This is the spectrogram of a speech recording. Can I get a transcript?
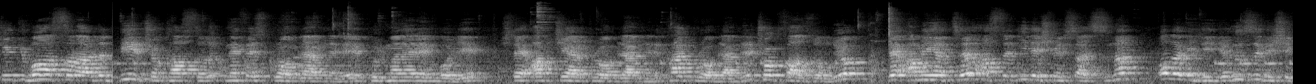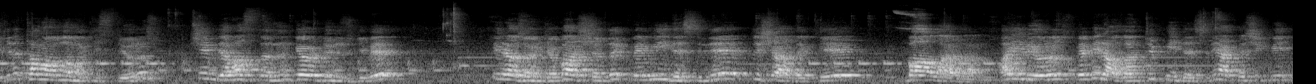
Çünkü bu hastalarda birçok hastalık, nefes problemleri, pulmoner emboli, işte akciğer problemleri, kalp problemleri çok fazla oluyor ve ameliyatı hastanın iyileşmesi açısından olabildiğince hızlı bir şekilde tamamlamak istiyoruz. Şimdi hastanın gördüğünüz gibi biraz önce başladık ve midesini dışarıdaki bağlardan ayırıyoruz ve birazdan tüp midesini yaklaşık bir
